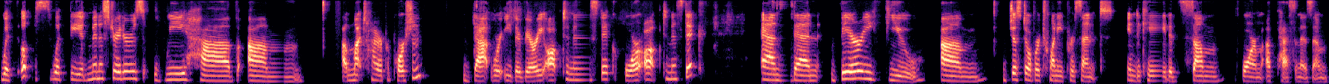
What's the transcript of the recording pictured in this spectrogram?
With, oops, with the administrators, we have um, a much higher proportion that were either very optimistic or optimistic. And then very few, um, just over 20% indicated some form of pessimism.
